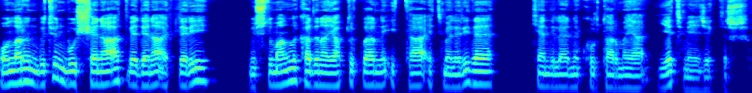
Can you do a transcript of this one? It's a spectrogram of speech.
Onların bütün bu şenaat ve denaetleri, Müslümanlık adına yaptıklarını iddia etmeleri de kendilerini kurtarmaya yetmeyecektir.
